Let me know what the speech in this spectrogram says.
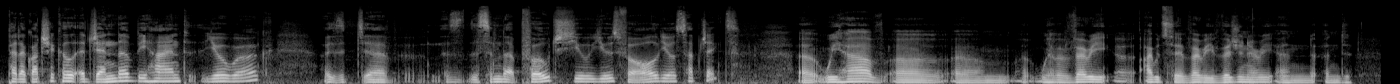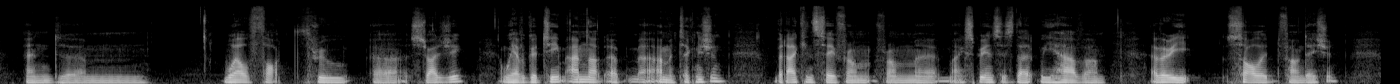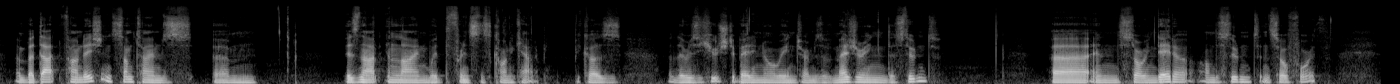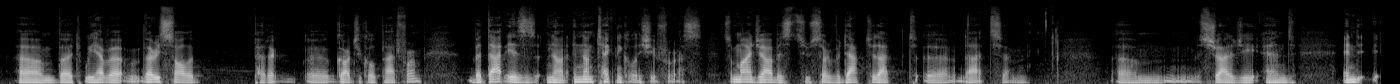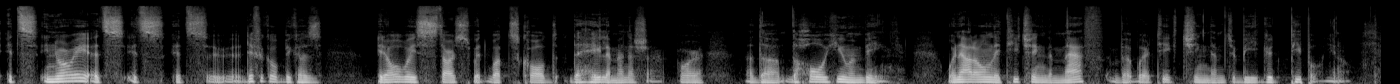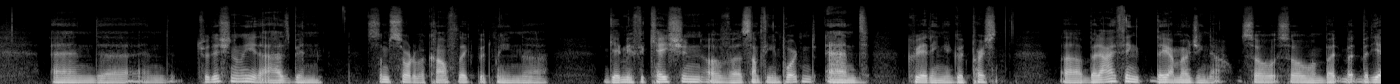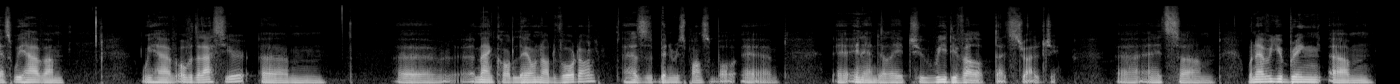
pedagogical agenda behind your work? Is it uh, is the similar approach you use for all your subjects? Uh, we have uh, um, we have a very uh, I would say a very visionary and and and um, well thought through uh, strategy. We have a good team. I'm not a, I'm a technician, but I can say from from my experiences that we have um, a very solid foundation. But that foundation sometimes um, is not in line with, for instance, Khan Academy, because there is a huge debate in Norway in terms of measuring the student uh, and storing data on the student and so forth. Um, but we have a very solid pedagogical platform, but that is not a non-technical issue for us. So my job is to sort of adapt to that uh, that um, um, strategy, and and it's in Norway it's it's it's uh, difficult because it always starts with what's called the hele menneske, or the the whole human being we're not only teaching them math, but we're teaching them to be good people, you know. And uh, and traditionally, there has been some sort of a conflict between uh, gamification of uh, something important and creating a good person. Uh, but I think they are merging now. So so, um, but but but yes, we have um, we have over the last year um, uh, a man called Leonard Vårdal has been responsible uh, in NDLA to redevelop that strategy. Uh, and it's um, whenever you bring um,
